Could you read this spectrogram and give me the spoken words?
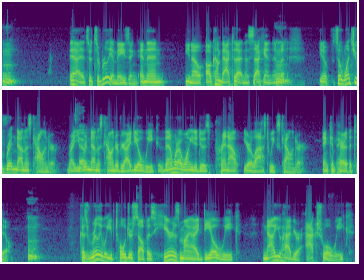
Hmm. Yeah, it's it's really amazing. And then you know, I'll come back to that in a second. Mm. But you know, so once you've written down this calendar, right? You've yeah. written down this calendar of your ideal week. Then what I want you to do is print out your last week's calendar and compare the two. Because mm. really, what you've told yourself is here is my ideal week. Now you have your actual week.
